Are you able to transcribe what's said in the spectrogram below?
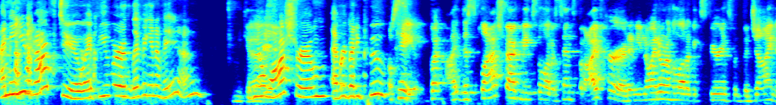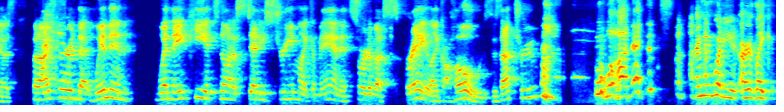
I mean, you'd have to if you were living in a van, Yeah. no washroom, everybody poops. Okay, but I, the splashback makes a lot of sense. But I've heard, and you know, I don't have a lot of experience with vaginas, but I've heard that women, when they pee, it's not a steady stream like a man. It's sort of a spray, like a hose. Is that true? what I mean, what do you are like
